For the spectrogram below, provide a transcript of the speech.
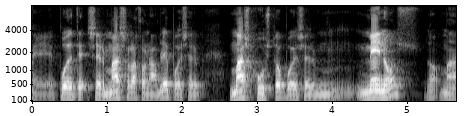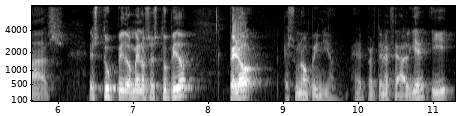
eh, puede ser más razonable, puede ser más justo, puede ser menos, ¿no? más estúpido, menos estúpido, pero es una opinión, ¿eh? pertenece a alguien y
